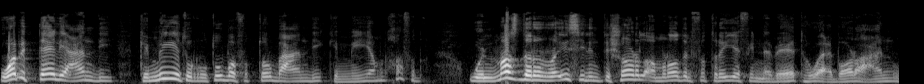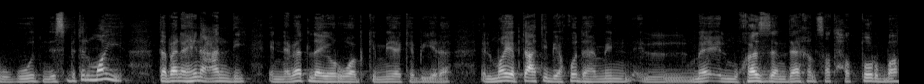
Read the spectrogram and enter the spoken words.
وبالتالي عندي كمية الرطوبة في التربة عندي كمية منخفضة. والمصدر الرئيسي لانتشار الأمراض الفطرية في النبات هو عبارة عن وجود نسبة المية. طب أنا هنا عندي النبات لا يروى بكمية كبيرة المية بتاعتي بياخدها من الماء المخزن داخل سطح التربة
